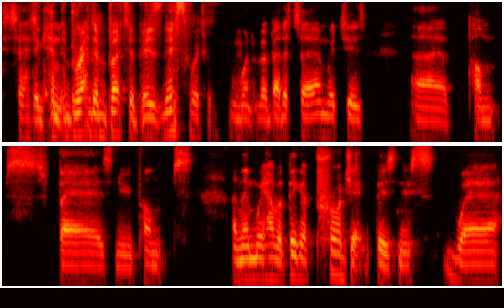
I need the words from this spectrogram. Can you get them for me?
said again, the bread and butter business, which, want of a better term, which is uh, pumps, spares, new pumps, and then we have a bigger project business where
